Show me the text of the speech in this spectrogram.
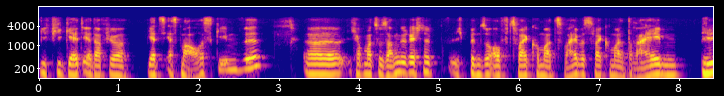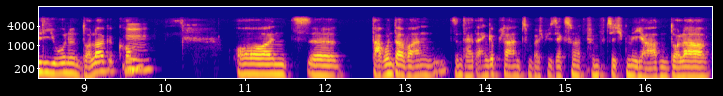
wie viel Geld er dafür jetzt erstmal ausgeben will. Äh, ich habe mal zusammengerechnet, ich bin so auf 2,2 bis 2,3 Billionen Dollar gekommen. Mhm. Und äh, Darunter waren, sind halt eingeplant zum Beispiel 650 Milliarden Dollar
